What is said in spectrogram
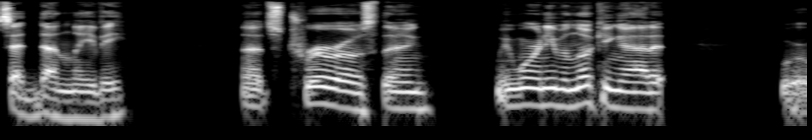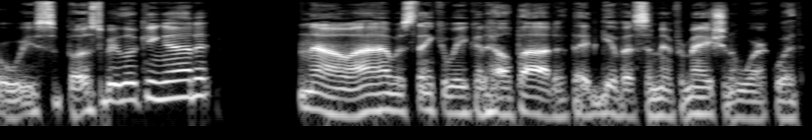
said Dunleavy. That's Truro's thing. We weren't even looking at it. Were we supposed to be looking at it? No, I was thinking we could help out if they'd give us some information to work with.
